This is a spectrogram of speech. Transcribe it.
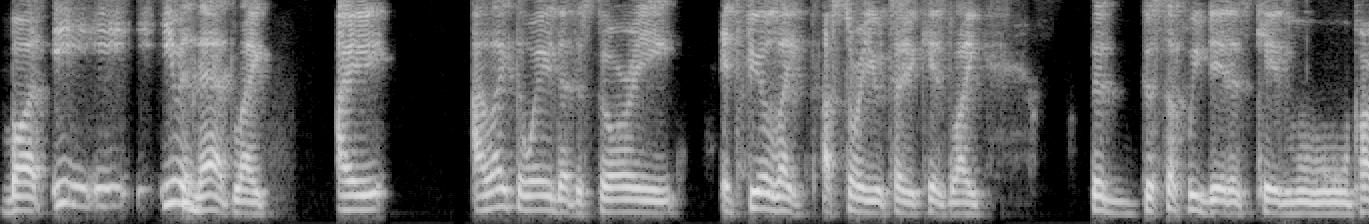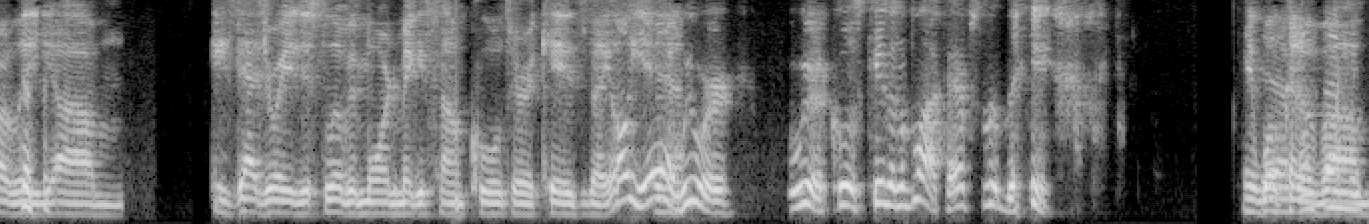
But e- e- even that, like I I like the way that the story. It feels like a story you would tell your kids. Like the the stuff we did as kids, will will probably um, exaggerate just a little bit more to make it sound cool to our kids. Be like, oh yeah, Yeah. we were we were the coolest kids on the block, absolutely. What yeah, kind of um, we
